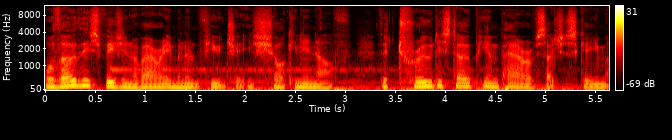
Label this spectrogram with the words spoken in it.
Although this vision of our imminent future is shocking enough, the true dystopian power of such a scheme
